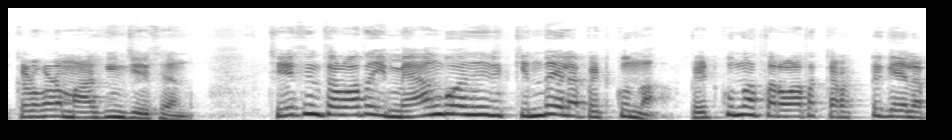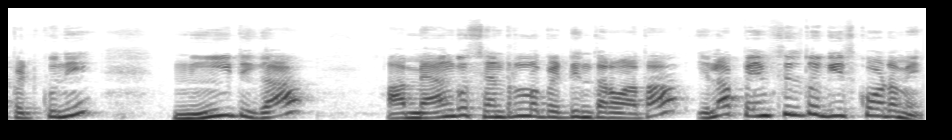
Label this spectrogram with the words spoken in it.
ఇక్కడ కూడా మార్కింగ్ చేశాను. చేసిన తర్వాత ఈ మ్యాంగో అనేది కింద ఇలా పెట్టుకున్నా. పెట్టుకున్న తర్వాత కరెక్ట్గా ఇలా పెట్టుకుని నీట్గా ఆ మ్యాంగో సెంటర్లో పెట్టిన తర్వాత ఇలా పెన్సిల్తో గీసుకోవడమే.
